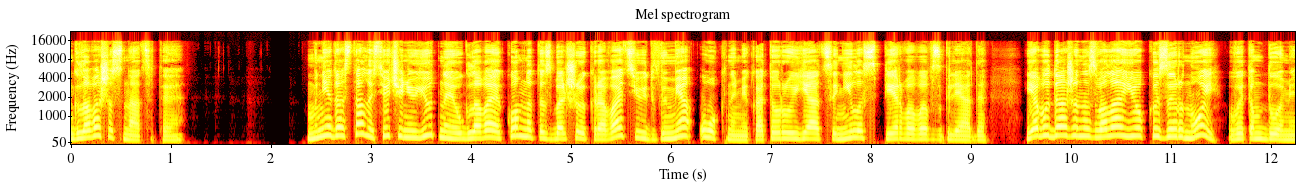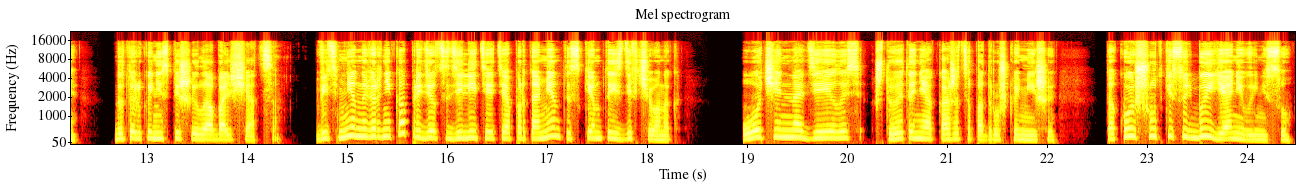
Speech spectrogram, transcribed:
Глава 16. Мне досталась очень уютная угловая комната с большой кроватью и двумя окнами, которую я оценила с первого взгляда. Я бы даже назвала ее козырной в этом доме, да только не спешила обольщаться. Ведь мне наверняка придется делить эти апартаменты с кем-то из девчонок. Очень надеялась, что это не окажется подружка Миши. Такой шутки судьбы я не вынесу.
